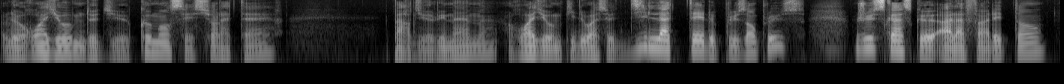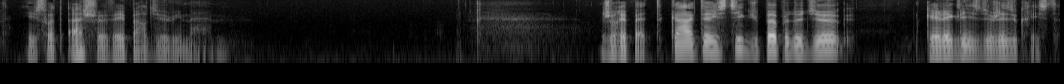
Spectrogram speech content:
le royaume de Dieu commencé sur la terre par Dieu lui-même, royaume qui doit se dilater de plus en plus jusqu'à ce que, à la fin des temps, il soit achevé par Dieu lui-même. Je répète, caractéristique du peuple de Dieu qu'est l'Église de Jésus-Christ,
